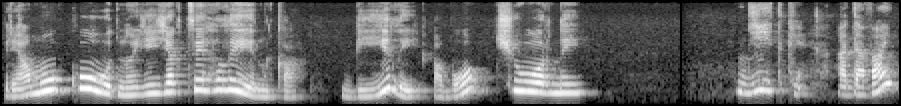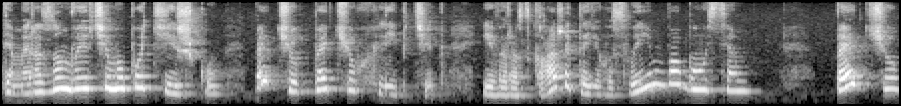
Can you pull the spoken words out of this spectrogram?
прямокутної, як цеглинка, білий або чорний. Дітки, а давайте ми разом вивчимо потішку печу, печу хлібчик, і ви розкажете його своїм бабусям. Печу,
